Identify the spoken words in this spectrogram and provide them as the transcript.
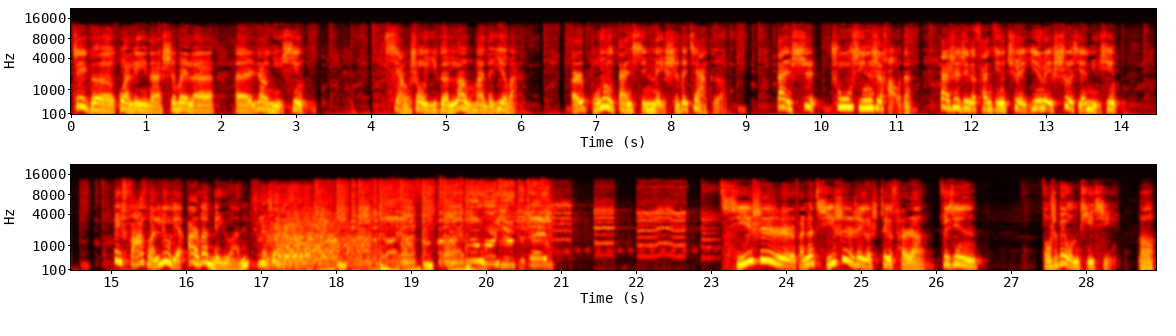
这个惯例呢是为了呃让女性享受一个浪漫的夜晚，而不用担心美食的价格。但是初心是好的，但是这个餐厅却因为涉嫌女性，被罚款六点二万美元。歧视，反正歧视这个这个词儿啊，最近总是被我们提起啊。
